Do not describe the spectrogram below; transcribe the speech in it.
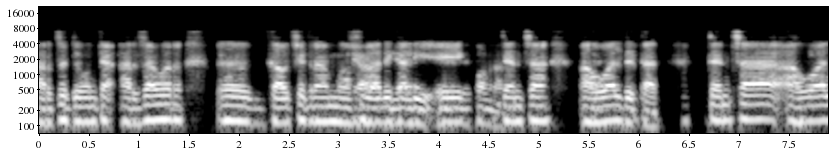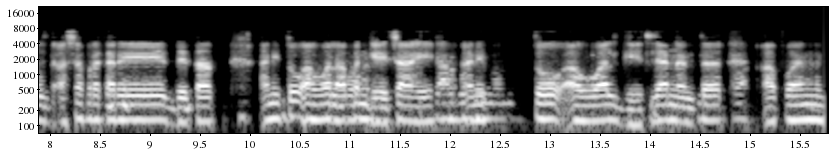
अर्ज देऊन त्या अर्जावर गावचे ग्राम महसूल अधिकारी एक त्यांचा अहवाल देतात. त्यांचा अहवाल अशा प्रकारे देतात. आणि तो अहवाल आपण घ्यायचा आहे. आणि तो अहवाल घेतल्यानंतर आपण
